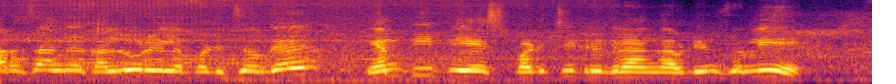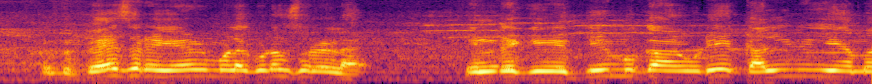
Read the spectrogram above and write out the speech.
அரசாங்க கல்லூரியில் படித்தவங்க எம்பிபிஎஸ் படிச்சுட்டு இருக்கிறாங்க அப்படின்னு சொல்லி இப்போ பேசுகிற ஏழுமலை கூட சொல்லலை. இன்றைக்கு திமுகவுடைய கல்வி அம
